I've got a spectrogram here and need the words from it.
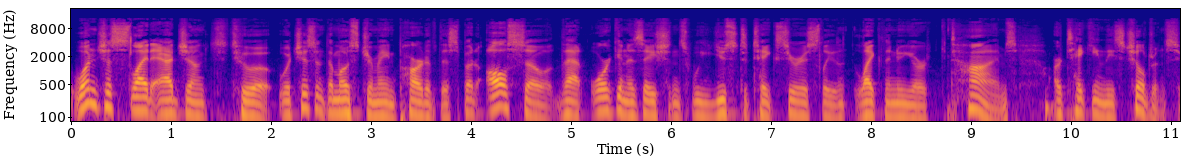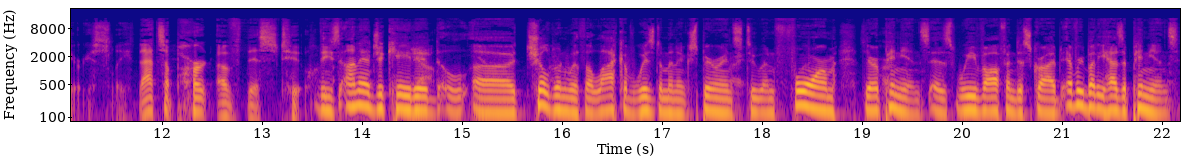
One just slight adjunct to it, which isn't the most germane part of this, but also that organizations we used to take seriously, like the New York Times, are taking these children seriously. That's a part of this too. These uneducated yeah. Uh, children with a lack of wisdom and experience right. to inform their opinions, as we've often described. Everybody has opinions.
